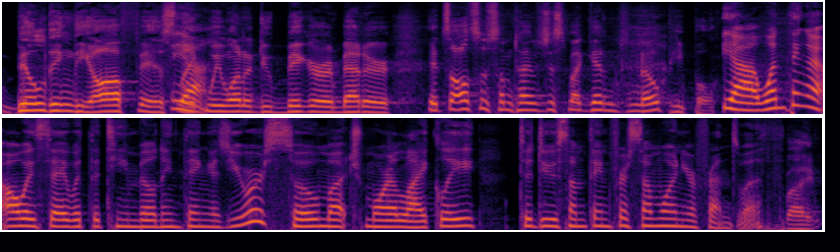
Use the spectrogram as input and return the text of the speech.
building the office Yeah. like we want to do bigger and better it's also sometimes just about getting to know people Yeah, one thing I always say with the team building thing is you are so much more likely to do something for someone you're friends with. right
